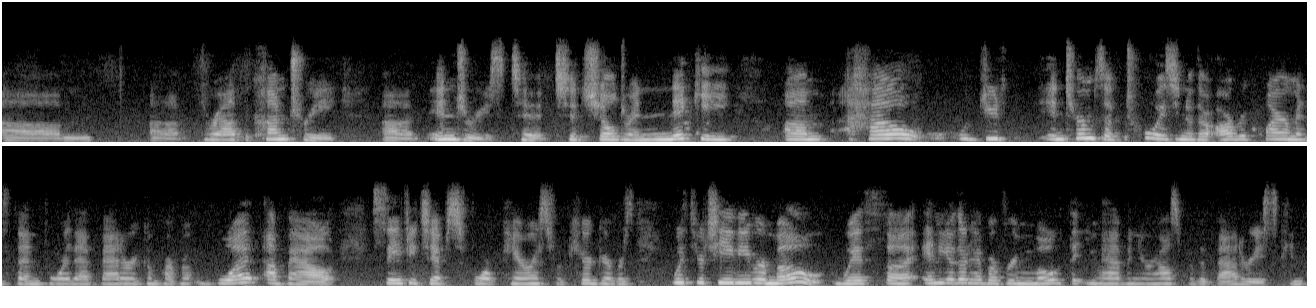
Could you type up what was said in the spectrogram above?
um, uh, throughout the country, uh, injuries to, to children. Nikki, um, how would you in terms of toys, you know, there are requirements then for that battery compartment. What about safety tips for parents, for caregivers, with your TV remote, with uh, any other type of remote that you have in your house where the batteries can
